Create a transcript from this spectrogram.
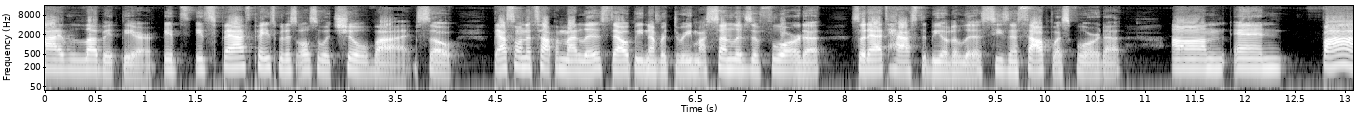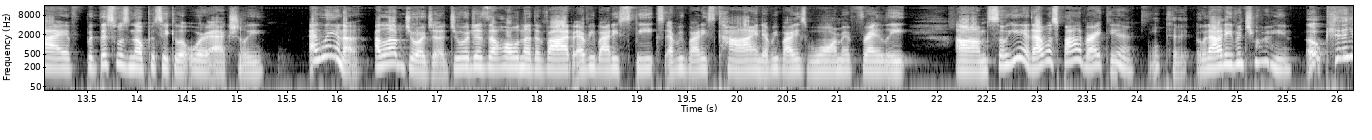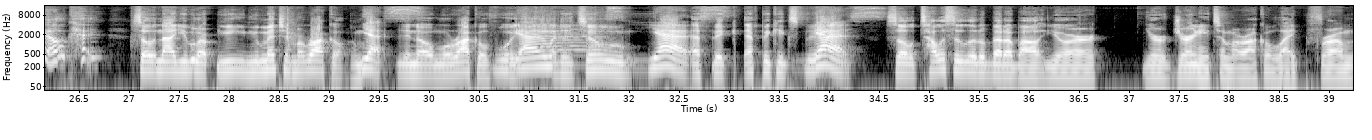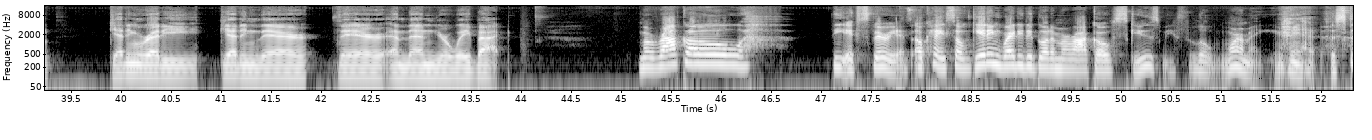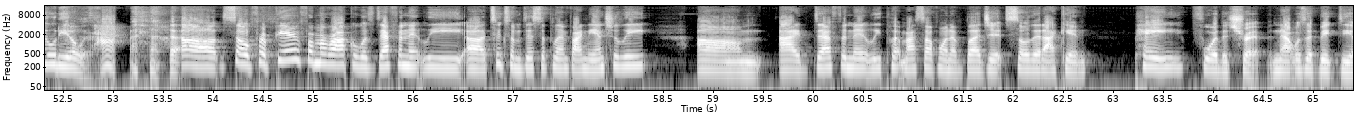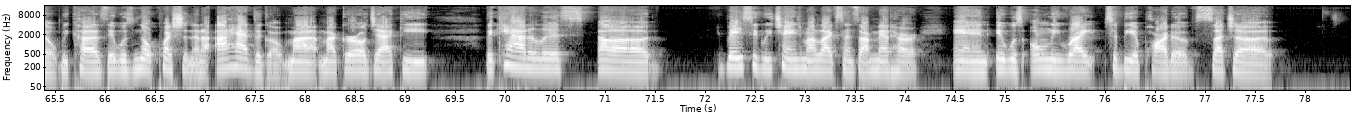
I love it there. It's it's fast paced, but it's also a chill vibe. So that's on the top of my list. That would be number three. My son lives in Florida, so that has to be on the list. He's in Southwest Florida. Um, and five, but this was no particular order actually. Atlanta. I love Georgia. Georgia's a whole nother vibe. Everybody speaks, everybody's kind, everybody's warm and friendly. Um, so yeah, that was five right there Okay, without even trying. okay, okay. So now you you you mentioned Morocco. Mm-hmm. Yes. You know Morocco for Yes. the two Yes. epic epic experience. Yes. So tell us a little bit about your your journey to Morocco, like from getting ready, getting there, there, and then your way back. Morocco, the experience. Okay, so getting ready to go to Morocco, excuse me, it's a little warming. the studio is hot. uh, so preparing for Morocco was definitely uh, took some discipline financially. Um, I definitely put myself on a budget so that I can pay for the trip, and that was a big deal because there was no question that I, I had to go. My my girl Jackie, the catalyst, uh, basically changed my life since I met her, and it was only right to be a part of such a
